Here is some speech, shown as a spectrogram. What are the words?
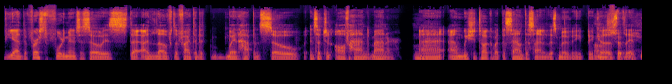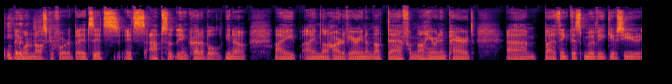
yeah, the first forty minutes or so is that I love the fact that it way it happens so in such an offhand manner. Uh, and we should talk about the sound design of this movie because should they, they won an Oscar for it. But it's it's it's absolutely incredible. You know, I I am not hard of hearing. I'm not deaf. I'm not hearing impaired. Um, but I think this movie gives you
